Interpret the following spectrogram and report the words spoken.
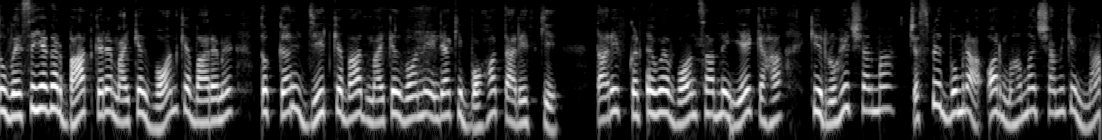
तो वैसे ही अगर बात करें माइकल वॉन के बारे में तो कल जीत के बाद माइकल वॉन ने इंडिया की बहुत तारीफ़ की। तारीफ़ करते हुए वॉन साहब ने यह कहा कि रोहित शर्मा, जसप्रीत बुमराह और मोहम्मद शामी के ना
